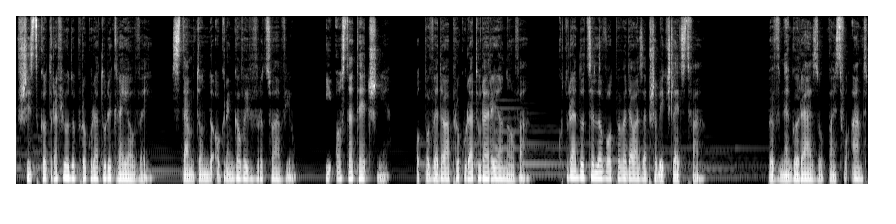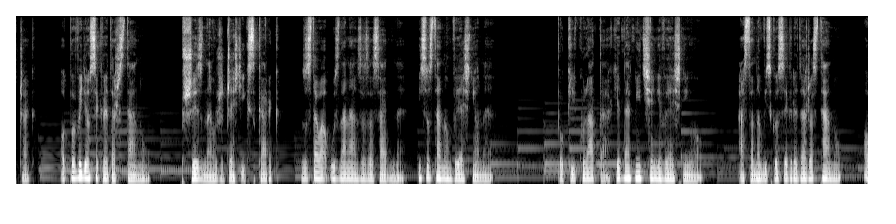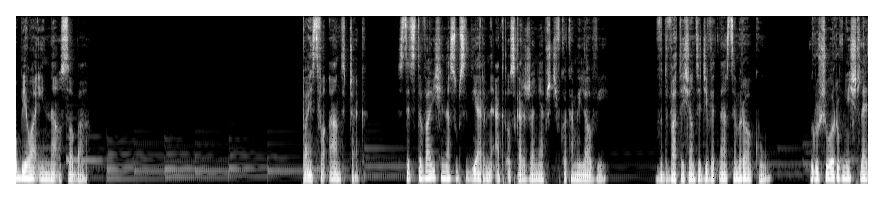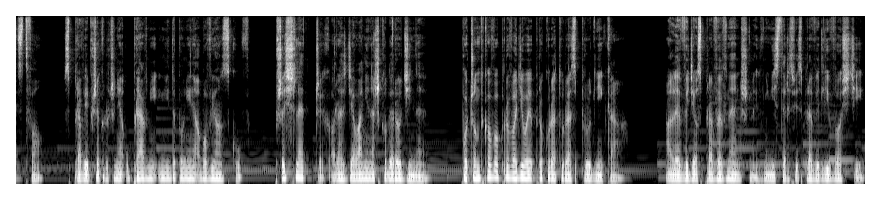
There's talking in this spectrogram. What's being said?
Wszystko trafiło do prokuratury krajowej, stamtąd do okręgowej we Wrocławiu i ostatecznie odpowiadała prokuratura rejonowa, która docelowo odpowiadała za przebieg śledztwa. Pewnego razu państwu Antczak odpowiedział sekretarz stanu. Przyznał, że część ich skarg została uznana za zasadne i zostaną wyjaśnione. Po kilku latach jednak nic się nie wyjaśniło, a stanowisko sekretarza stanu objęła inna osoba. Państwo Antczak zdecydowali się na subsydiarny akt oskarżenia przeciwko Kamilowi. W 2019 roku ruszyło również śledztwo w sprawie przekroczenia uprawnień i niedopełnienia obowiązków przez śledczych oraz działanie na szkodę rodziny. Początkowo prowadziła je prokuratura z Prudnika, ale Wydział Spraw Wewnętrznych w Ministerstwie Sprawiedliwości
